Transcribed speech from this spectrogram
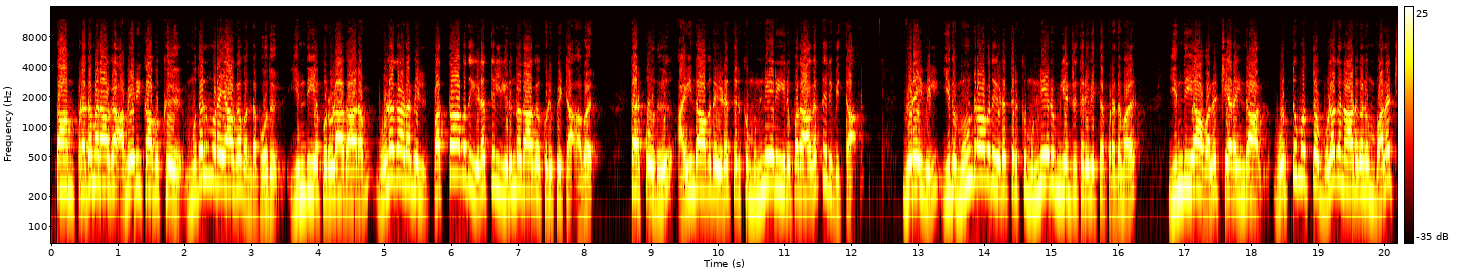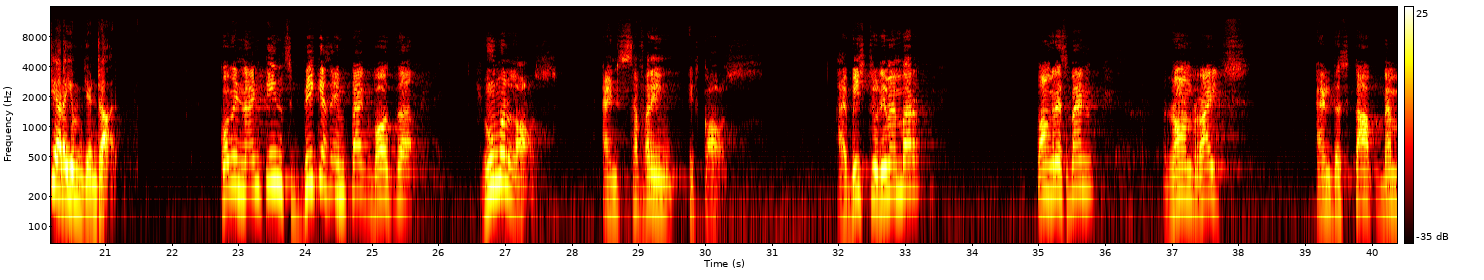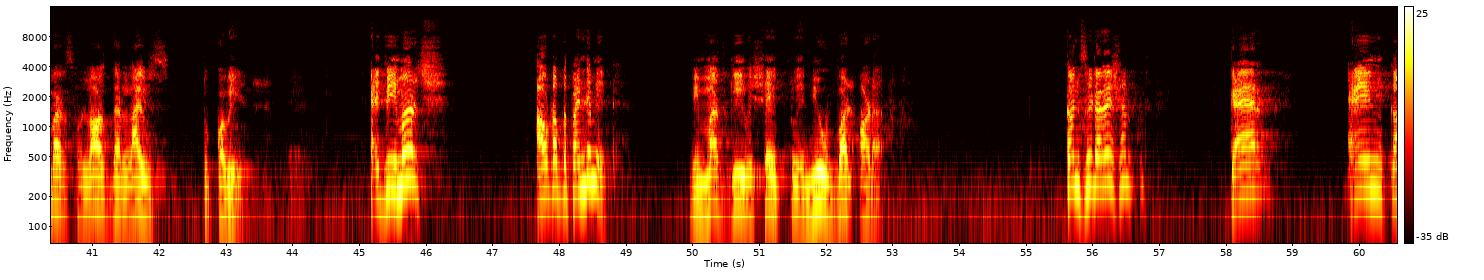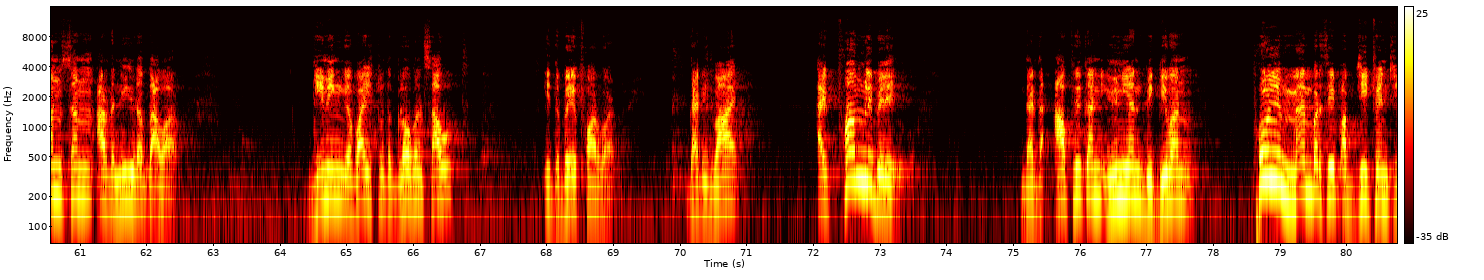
தாம் பிரதமராக அமெரிக்காவுக்கு முதல் முறையாக வந்தபோது இந்திய பொருளாதாரம் உலக அளவில் பத்தாவது இடத்தில் இருந்ததாக குறிப்பிட்ட அவர் தற்போது ஐந்தாவது இடத்திற்கு முன்னேறி இருப்பதாக தெரிவித்தார். விரைவில் இது மூன்றாவது இடத்திற்கு முன்னேறும் என்று தெரிவித்த பிரதமர் இந்தியா வளர்ச்சியடைந்தால் ஒட்டுமொத்த உலக நாடுகளும் வளர்ச்சி அடையும் என்றார். COVID 19's biggest impact was the human loss and suffering it caused. I wish to remember Congressman Ron Wright and the staff members who lost their lives to COVID. As we emerge out of the pandemic, we must give shape to a new world order. Consideration, care, and concern are the need of the hour. Giving a voice to the global south is the way forward. That is why I firmly believe that the African Union be given full membership of G20.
